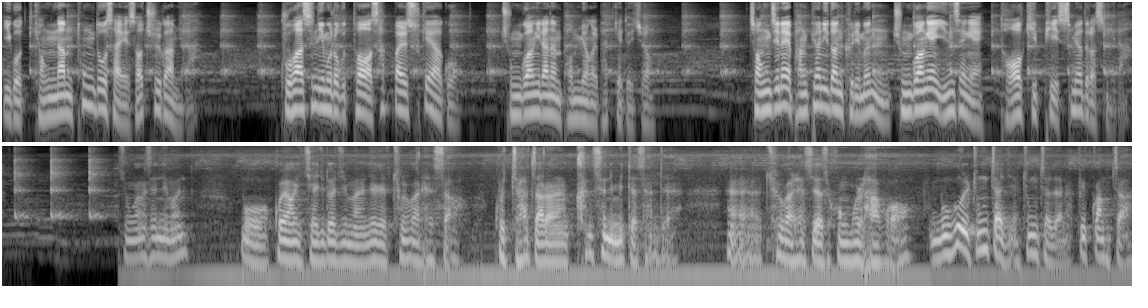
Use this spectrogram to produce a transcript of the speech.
이곳 경남 통도사에서 출가합니다. 구화 스님으로부터 삭발 수계하고 중광이라는 법명을 받게 되죠. 정진의 방편이던 그림은 중광의 인생에 더 깊이 스며들었습니다. 중광스님은 뭐 고향이 제주도지만 여기 출가를 해서 구차자라는 큰 스님 밑에서 이제 에, 출가를 해서 여기서 공부를 하고 묵을 중자지 중자잖아 빛광자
